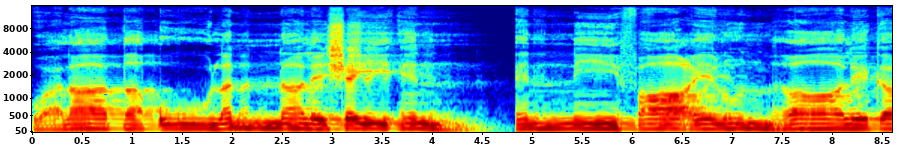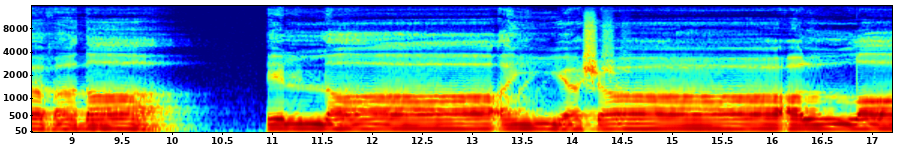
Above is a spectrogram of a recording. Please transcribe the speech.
ولا تقولن لشيء إني فاعل ذلك غدا إلا أن يشاء الله.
